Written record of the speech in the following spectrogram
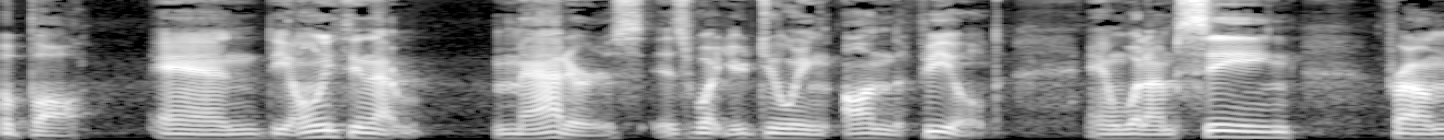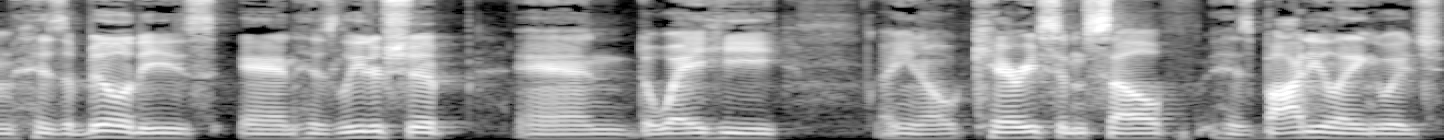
football And the only thing that matters is what you're doing on the field. And what I'm seeing from his abilities and his leadership and the way he, you know, carries himself, his body language,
